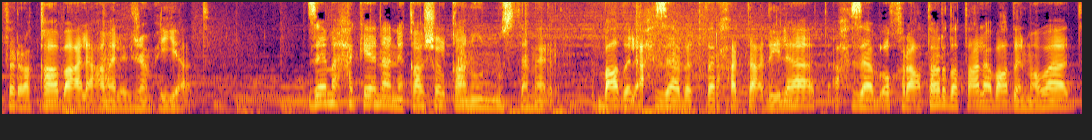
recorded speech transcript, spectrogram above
في الرقابة على عمل الجمعيات. زي ما حكينا نقاش القانون مستمر بعض الأحزاب اقترحت تعديلات أحزاب أخرى اعترضت على بعض المواد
